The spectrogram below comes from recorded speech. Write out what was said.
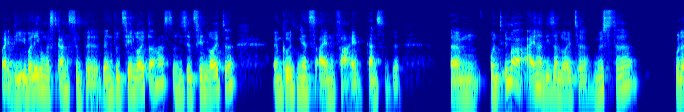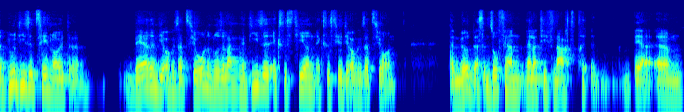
Weil die Überlegung ist ganz simpel. Wenn du zehn Leute hast und diese zehn Leute ähm, gründen jetzt einen Verein, ganz simpel, und immer einer dieser Leute müsste, oder nur diese zehn Leute wären die Organisation und nur solange diese existieren, existiert die Organisation. Dann würde das insofern relativ nach, wär, ähm,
